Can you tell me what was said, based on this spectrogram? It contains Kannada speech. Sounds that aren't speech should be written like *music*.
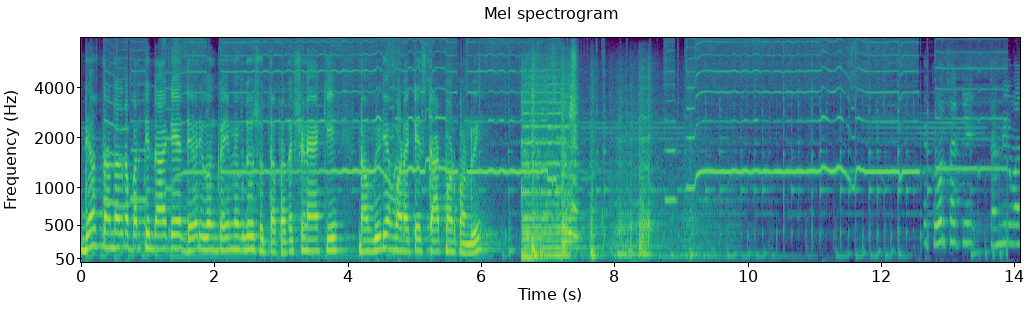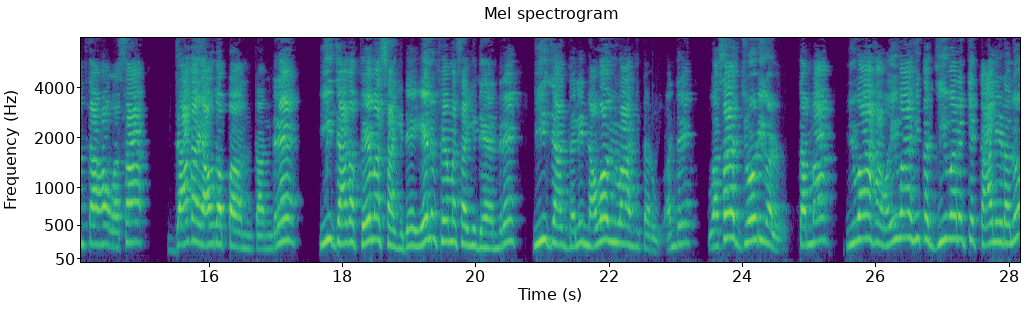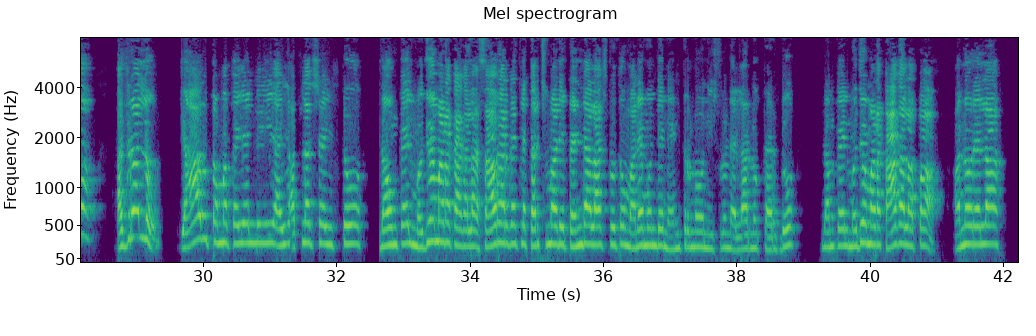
ದೇವಸ್ಥಾನದ ಹತ್ರ ಬರ್ತಿದ್ದ ಹಾಗೆ ದೇವರಿಗೆ ಒಂದು ಕೈ ಮುಗಿದು ಸುತ್ತ ಪ್ರದಕ್ಷಿಣೆ ಹಾಕಿ ನಾವು ವಿಡಿಯೋ ಮಾಡೋಕ್ಕೆ ಸ್ಟಾರ್ಟ್ ಮಾಡ್ಕೊಂಡ್ವಿ. ತೋರ್ಸಕ್ಕೆ ತಂದಿರುವಂತಹ ಹೊಸ ಜಾಗ ಯಾವ್ದಪ್ಪ ಅಂತ ಅಂದ್ರೆ ಈ ಜಾಗ ಫೇಮಸ್ ಆಗಿದೆ. ಏನು ಫೇಮಸ್ ಆಗಿದೆ ಅಂದ್ರೆ ಈ ಜಾಗದಲ್ಲಿ ನವ ವಿವಾಹಿತರು ಅಂದ್ರೆ ಹೊಸ ಜೋಡಿಗಳು ತಮ್ಮ ವಿವಾಹ ವೈವಾಹಿಕ ಜೀವನಕ್ಕೆ ಕಾಲಿಡಲು ಅದ್ರಲ್ಲೂ ಯಾರು ತಮ್ಮ ಕೈಯಲ್ಲಿ ಹತ್ತು ಲಕ್ಷ ಇಟ್ಟು ನಮ್ ಕೈಲಿ ಮದುವೆ ಮಾಡಕ್ ಆಗಲ್ಲ ಸಾವಿರಾರು ಗಟ್ಲೆ ಖರ್ಚು ಮಾಡಿ ಪೆಂಡಾಲ್ ಹಾಕ್ಸ್ಬಿಟ್ಟು ಮನೆ ಮುಂದೆ ನೆಂಟ್ರು ನಿಸ್ರುನ್ ಎಲ್ಲಾರ್ನು ಕರೆದು ನಮ್ ಕೈಲಿ ಮದುವೆ ಮಾಡಕ್ ಆಗಲ್ಲಪ್ಪ ಅನ್ನೋರೆಲ್ಲ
